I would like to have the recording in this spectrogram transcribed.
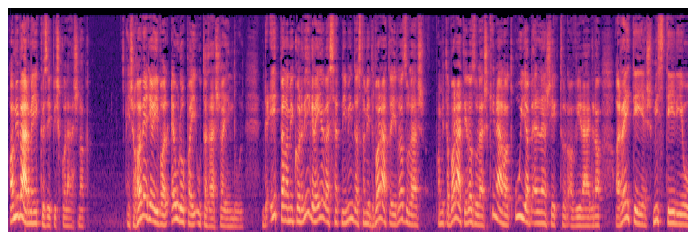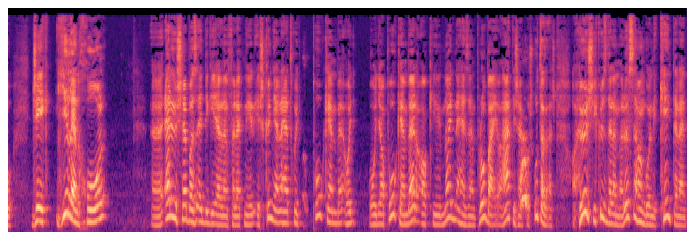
ami bármelyik középiskolásnak és a haverjaival európai utazásra indul. De éppen amikor végre élvezhetné mindazt, amit barátai lazulás amit a baráti lazulás kínálhat, újabb ellenségtől a világra. A rejtélyes misztérió Jake Gyllenhaal erősebb az eddigi ellenfeleknél, és könnyen lehet, hogy, pókember, hogy hogy a pókember, aki nagy nehezen próbálja a hátizsákos utazást a hősi küzdelemmel összehangolni, kénytelen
